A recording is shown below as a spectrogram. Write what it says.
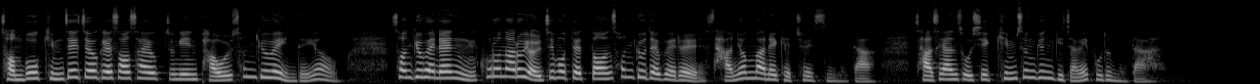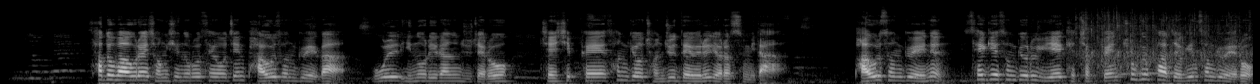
전북 김제 지역에서 사역 중인 바울 선교회인데요. 선교회는 코로나로 열지 못했던 선교대회를 4년 만에 개최했습니다. 자세한 소식 김승균 기자의 보도입니다. 사도 바울의 정신으로 세워진 바울 선교회가 올 인월이라는 주제로 제10회 선교 전주 대회를 열었습니다. 바울 선교회는 세계 선교를 위해 개척된 초교파적인 선교회로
